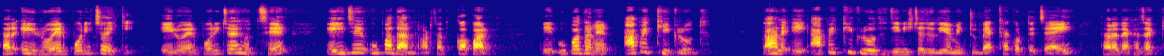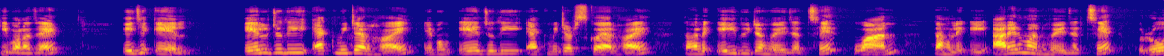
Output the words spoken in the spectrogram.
তাহলে এই রো এর পরিচয় কি? এই রো এর পরিচয় হচ্ছে এই যে উপাদান, অর্থাৎ কপার, এই উপাদানের আপেক্ষিক রোধ। তাহলে এই আপেক্ষিক রোধ জিনিসটা যদি আমি একটু ব্যাখ্যা করতে চাই, তাহলে দেখা যাক কি বলা যায়। এই যে এল এল যদি এক মিটার হয় এবং এ যদি এক মিটার স্কোয়ার হয় তাহলে এই দুইটা হয়ে যাচ্ছে ওয়ান তাহলে এই আর এর মান হয়ে যাচ্ছে রো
